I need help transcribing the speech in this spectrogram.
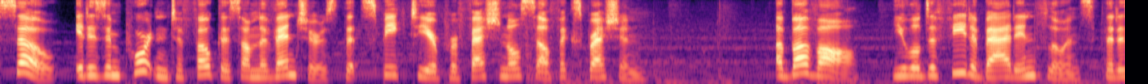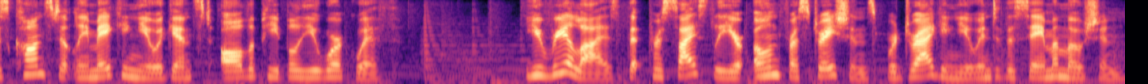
So, it is important to focus on the ventures that speak to your professional self-expression. Above all, you will defeat a bad influence that is constantly making you against all the people you work with. You realize that precisely your own frustrations were dragging you into the same emotion.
